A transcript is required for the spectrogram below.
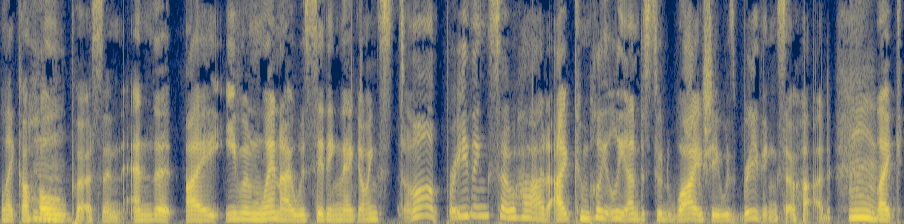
like a whole person, and that I, even when I was sitting there going, stop breathing so hard, I completely understood why she was breathing so hard. Hmm. Like,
